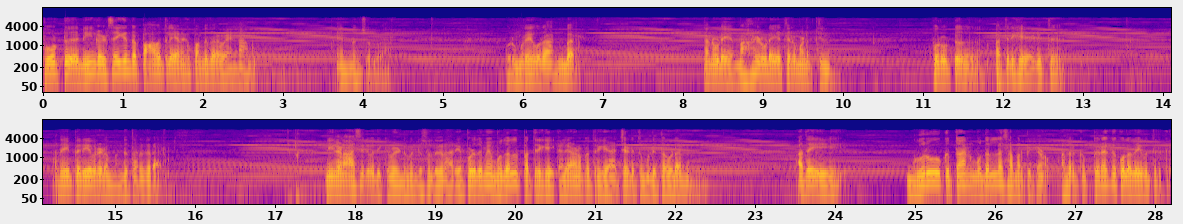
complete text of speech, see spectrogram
போட்டு நீங்கள் செய்கின்ற பாவத்தில் எனக்கு பங்கு தர வேண்டாம். என்றும் சொல்லுவார். ஒரு முறை ஒரு அன்பர் தன்னுடைய மகளுடைய திருமணத்தின் பொருட்டு பத்திரிகை அளித்து அதை பெரியவரிடம் வந்து தருகிறார். நீங்கள் ஆசீர்வதிக்க வேண்டும் என்று சொல்லுகிறார். எப்பொழுதுமே முதல் பத்திரிகை கல்யாண பத்திரிகையை அச்சடித்து முடித்தவுடன் அதை குருவுக்குத்தான் முதல்ல சமர்ப்பிக்கணும். அதற்கு பிறகு குலதெய்வத்திற்கு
